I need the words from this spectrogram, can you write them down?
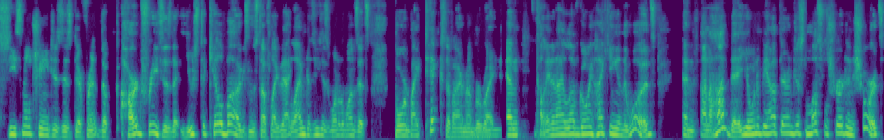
seasonal changes is different. The hard freezes that used to kill bugs and stuff like that. Lyme disease is one of the ones that's borne by ticks, if I remember right. Mm-hmm. And Colleen and I love going hiking in the woods. And on a hot day, you want to be out there in just muscle shirt and shorts.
